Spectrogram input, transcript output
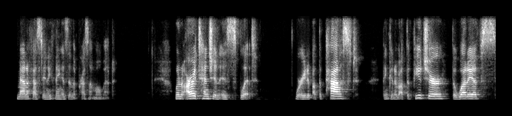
manifest anything is in the present moment when our attention is split, worried about the past, thinking about the future, the what ifs,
